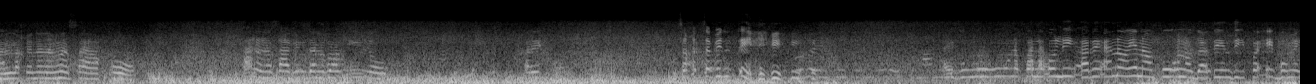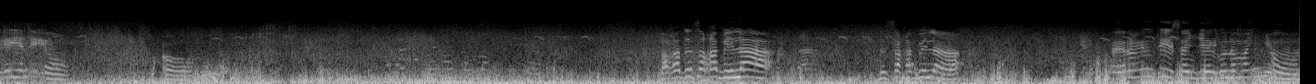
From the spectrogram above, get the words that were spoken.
Ang laki na ng nasako. Paano nasabing dalawang ilog? Aray ko. Ang Sakit sa binti. Ay, gumuho na pala uli. Aray, ano, yan ang puno. Dati hindi pa eh. Bumigay yan eh, oh. Oh. Baka dun sa kabila. Dun sa kabila. Pero hindi. San Diego naman yun.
